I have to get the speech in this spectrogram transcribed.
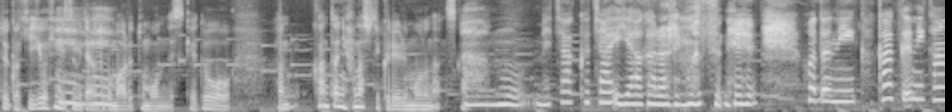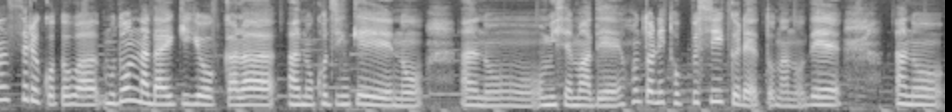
というか企業秘密みたいなところもあると思うんですけど、えーあの簡単に話してくれるものなんですか？あもうめちゃくちゃ嫌がられますね。本当に価格に関することはもうどんな大企業からあの個人経営のあのお店まで本当にトップシークレットなのであの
